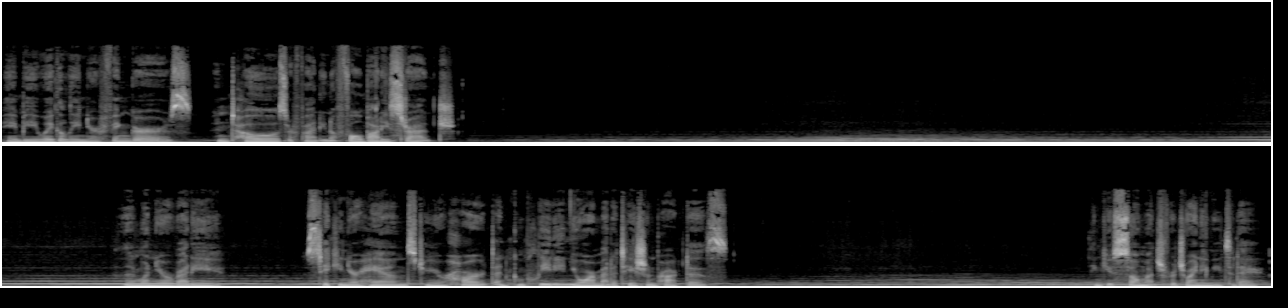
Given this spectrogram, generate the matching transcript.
Maybe wiggling your fingers and toes or finding a full body stretch. And then, when you're ready, taking your hands to your heart and completing your meditation practice. Thank you so much for joining me today.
